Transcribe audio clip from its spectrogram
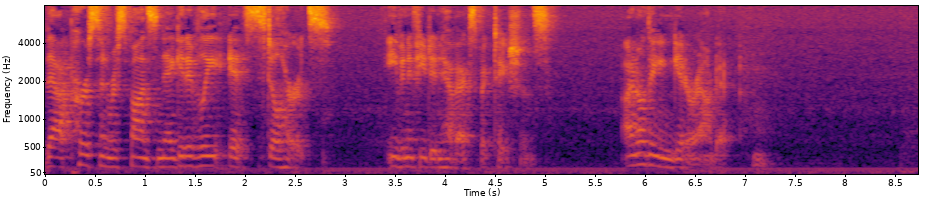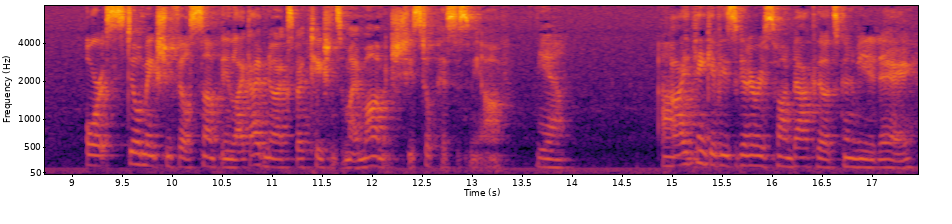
that person responds negatively, it still hurts, even if you didn't have expectations. I don't think you can get around it. Or it still makes you feel something like I have no expectations of my mom, and she still pisses me off. Yeah. I um, think if he's going to respond back, though, it's going to be today.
